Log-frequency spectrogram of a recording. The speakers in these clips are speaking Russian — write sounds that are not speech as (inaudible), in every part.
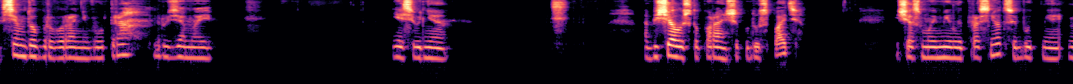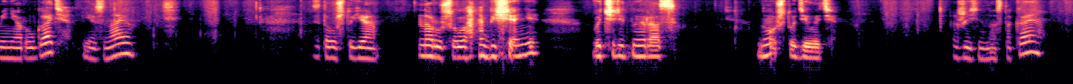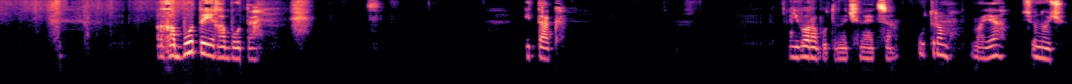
Всем доброго раннего утра, друзья мои. Я сегодня обещала, что пораньше буду спать. И сейчас мой милый проснется и будет меня, ругать. Я знаю. Из-за того, что я нарушила (laughs) обещание в очередной раз. Но что делать? Жизнь у нас такая – Работа и работа. Итак, его работа начинается утром, моя всю ночь.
